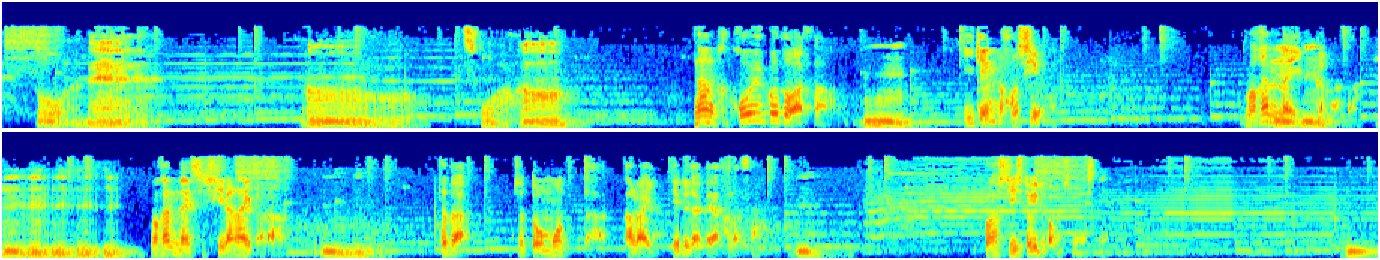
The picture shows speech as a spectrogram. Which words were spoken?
そうだね。うん。そうだな。なんかこういうことはさ、うん。意見が欲しいよね。わかんないからさ。うんうんうんわかんないし知らないから。うんうん。うんただ、ちょっと思ったから言ってるだけだからさ。うん。うん。詳しい人いるかもしれないしね。うん。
